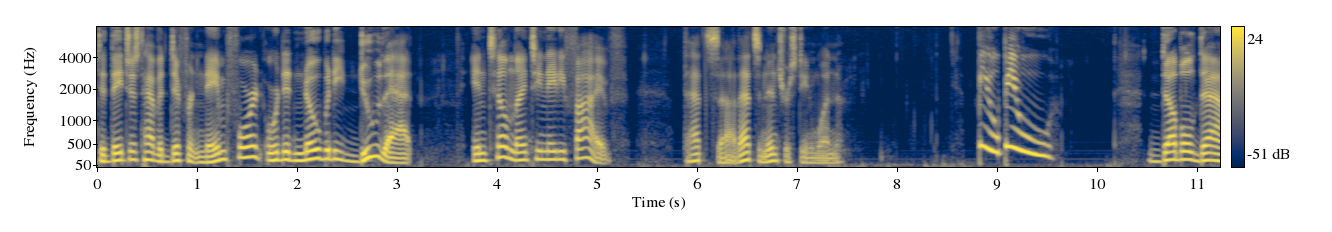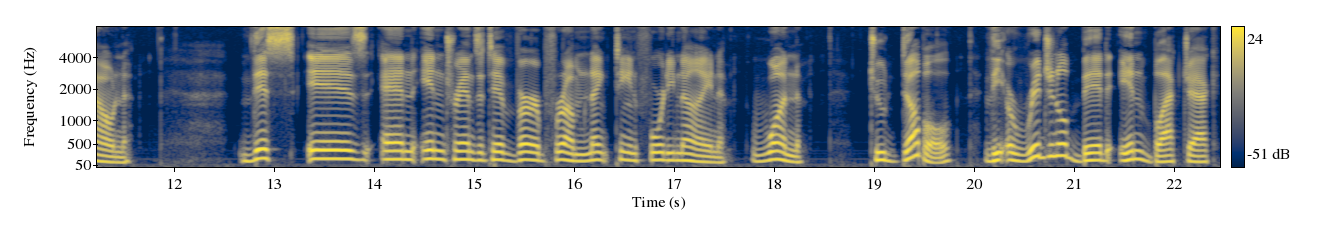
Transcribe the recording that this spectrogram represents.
Did they just have a different name for it, or did nobody do that until 1985? That's uh, that's an interesting one. Pew pew. Double down. This is an intransitive verb from 1949. One, to double the original bid in blackjack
